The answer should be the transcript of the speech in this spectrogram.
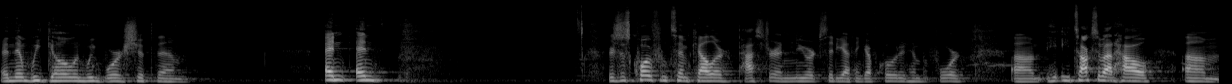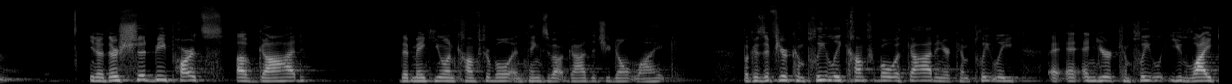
and then we go and we worship them. And, and there's this quote from Tim Keller, pastor in New York City. I think I've quoted him before. Um, he, he, talks about how, um, you know, there should be parts of God that make you uncomfortable and things about God that you don't like. Because if you're completely comfortable with God and you're completely and you're completely you like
